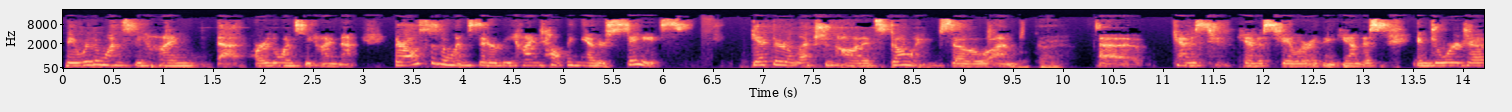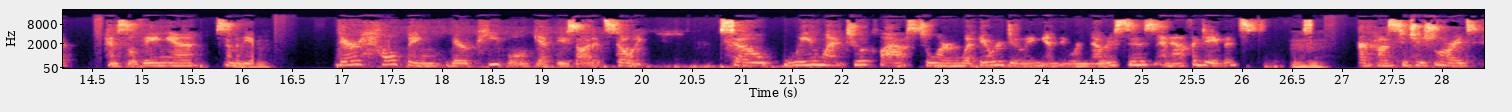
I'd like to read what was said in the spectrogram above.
They were the ones behind that, part of the ones behind that. They're also the ones that are behind helping the other states get their election audits going. So, um, okay. uh, Candace, Candace Taylor, I think Candace in Georgia, Pennsylvania, some of the, mm-hmm. they're helping their people get these audits going. So we went to a class to learn what they were doing, and they were notices and affidavits, mm-hmm. our constitutional rights,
